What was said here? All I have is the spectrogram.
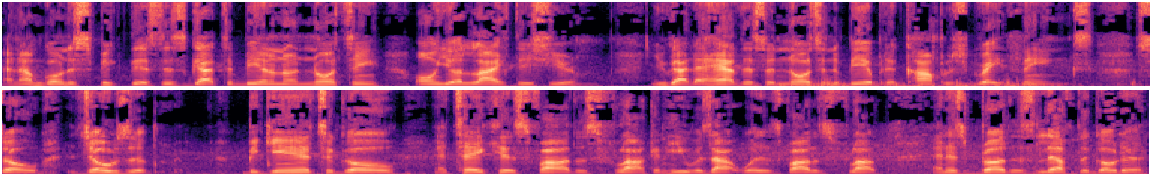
And I'm going to speak this. This got to be an anointing on your life this year. You got to have this anointing to be able to accomplish great things. So Joseph began to go and take his father's flock and he was out with his father's flock and his brothers left to go to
